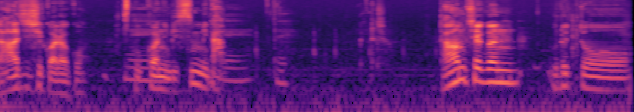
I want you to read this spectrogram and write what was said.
나아지실 거라고 네. 굳건히 믿습니다. 네. 다음 책은 우리 또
